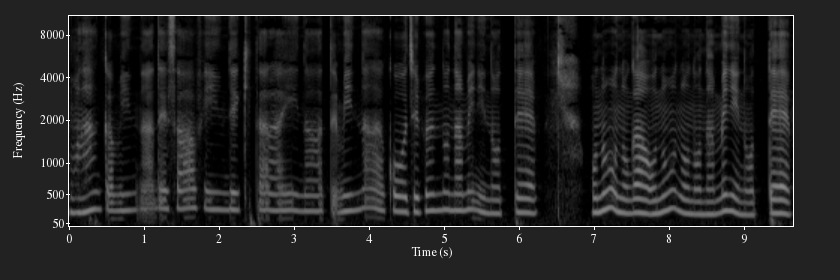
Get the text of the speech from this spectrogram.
もうなんかみんなでサーフィンできたらいいなって、みんながこう自分の波に乗って、おのおのがおのおのの波に乗って、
